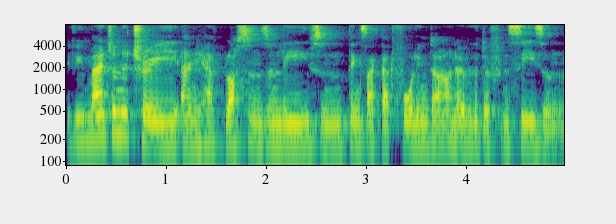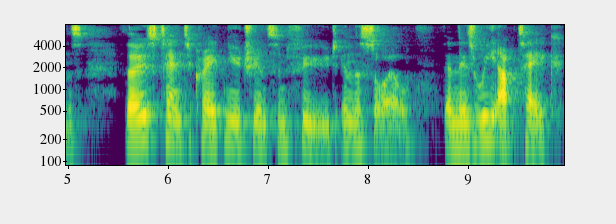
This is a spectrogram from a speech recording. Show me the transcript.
If you imagine a tree and you have blossoms and leaves and things like that falling down over the different seasons, those tend to create nutrients and food in the soil. Then there's reuptake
